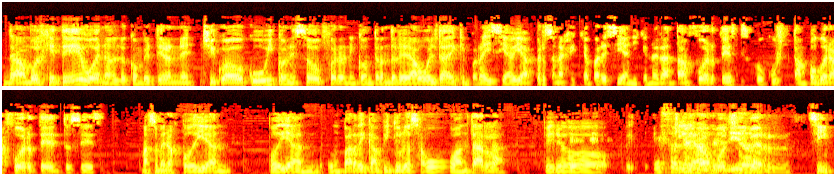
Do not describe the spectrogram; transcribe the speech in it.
Dragon Ball GT, bueno, lo convirtieron en chico a Goku y con eso fueron encontrándole la vuelta de que por ahí si había personajes que aparecían y que no eran tan fuertes, Goku tampoco era fuerte, entonces más o menos podían, podían un par de capítulos aguantarla. Pero Eso que tengo Dragon Ball. Super, sí,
